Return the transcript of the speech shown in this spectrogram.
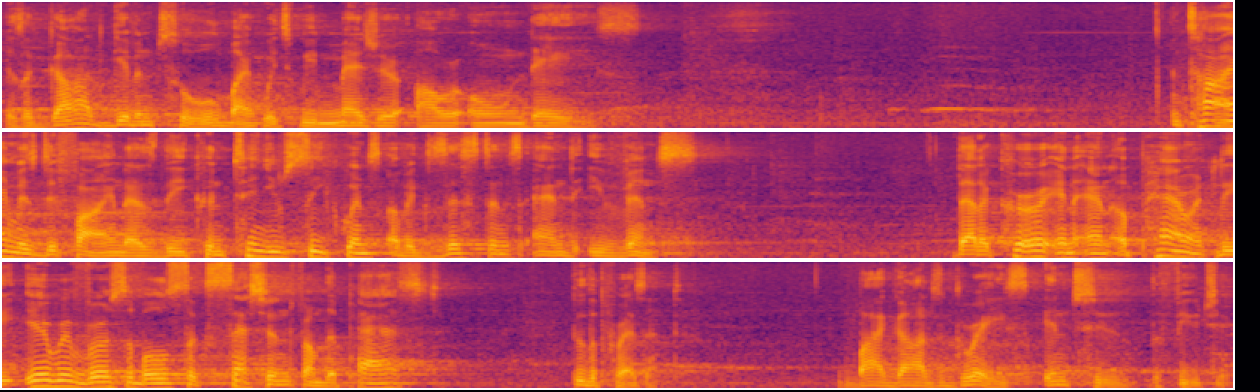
is a God given tool by which we measure our own days. And time is defined as the continued sequence of existence and events that occur in an apparently irreversible succession from the past to the present by God's grace into the future.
